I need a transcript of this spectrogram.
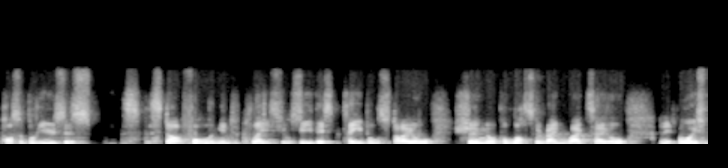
possible uses start falling into place. You'll see this table style showing up a lot around Wagtail, and it always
